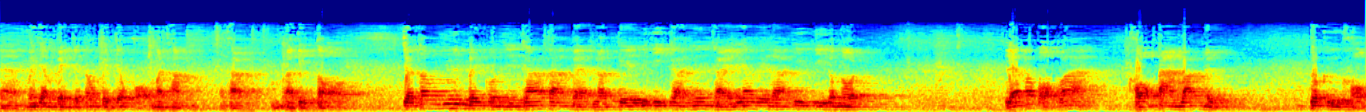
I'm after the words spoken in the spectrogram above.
นะไม่จำเป็นจะต้องเป็นเจ้าของมาทำนะครับมาติดต่อ จะต้องยื่นใบขนสินค้าตามแบบหลักเกณฑ์วิธีการเงื่อนไขระยะเวลาที่ดีกำหนด แล้วก็บอกว่าของตามวรรคหนึ่งก็คือของ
